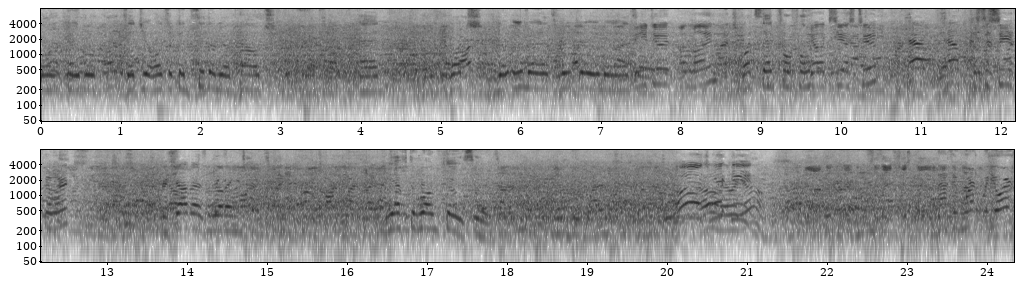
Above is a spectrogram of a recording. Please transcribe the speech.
long cable that you also can sit on your couch and watch your emails, read your emails. Can you do it online? What's that for phone? Galaxy S2? Just to see if it works? Chris Chavez building. You have the wrong case here. Oh, it's Oh, there we working! go. Does it work with yours?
